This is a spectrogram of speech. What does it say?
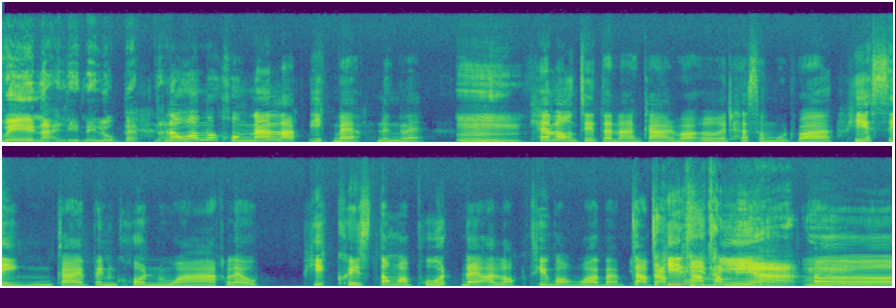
เวไหนหรือในรูปแบบไหนเราว่ามันคงน่ารักอีกแบบหนึ่งแหละ อืม แค่ลองจินตนาการว่าเออ ถ้าสมมุติว่าพี่สิงห์กลายเป็นคนวากแล้วพี่คริสต้องมาพูดไดอะล็อกที่บอกว่าแบบจับจับพี่พี่ทำทำเมีเมียยอืมเออ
